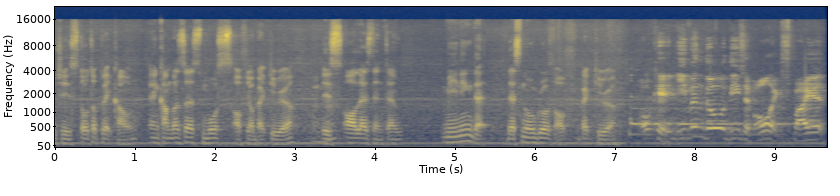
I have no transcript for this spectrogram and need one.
which is total plate count, encompasses most of your bacteria, mm-hmm. is all less than 10, meaning that there's no growth of bacteria. Okay, even though these have all expired,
